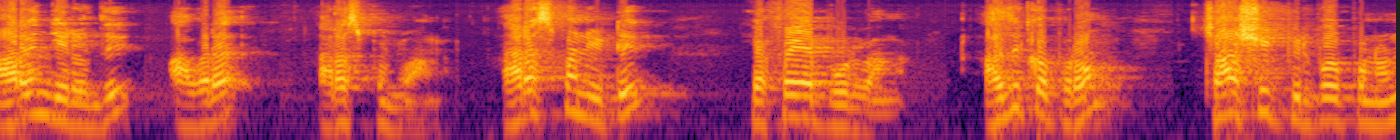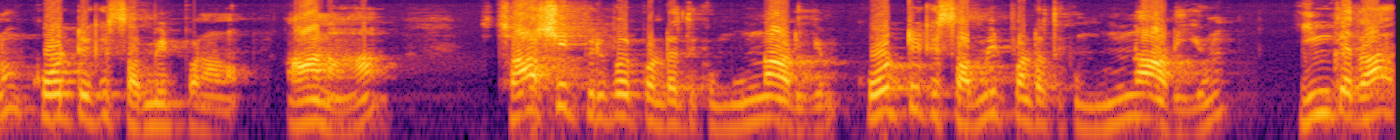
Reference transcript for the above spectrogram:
மறைஞ்சிருந்து அவரை அரெஸ்ட் பண்ணுவாங்க. அரெஸ்ட் பண்ணிட்டு எஃப்ஐஆர் போடுவாங்க. அதுக்கப்புறம் சார்ஜ் ஷீட் ப்ரிப்பேர் பண்ணணும் கோர்ட்டுக்கு சப்மிட் பண்ணணும். ஆனால் சார்ஜ் ஷீட் ப்ரிப்பேர் பண்ணுறதுக்கு முன்னாடியும் கோர்ட்டுக்கு சப்மிட் பண்ணுறதுக்கு முன்னாடியும் இங்கே தான்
